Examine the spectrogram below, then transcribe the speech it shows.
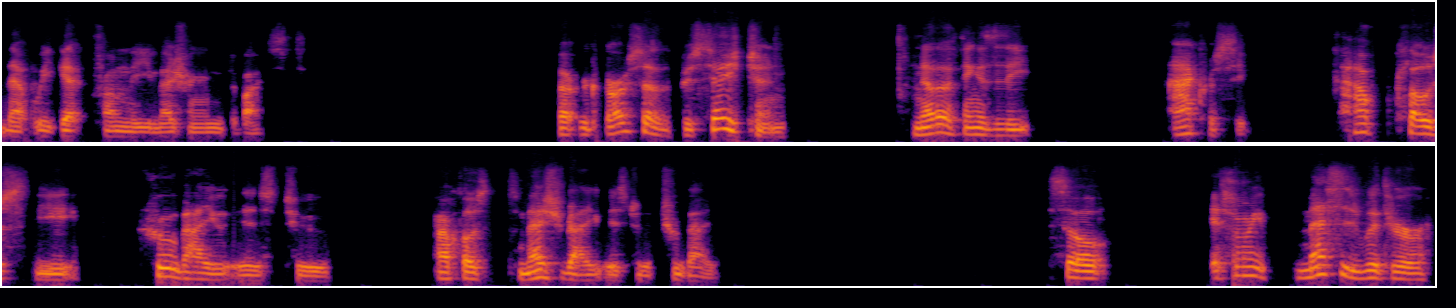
that we get from the measuring device. But regardless of the precision, another thing is the accuracy, how close the true value is to, how close the measured value is to the true value. So if somebody messes with your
